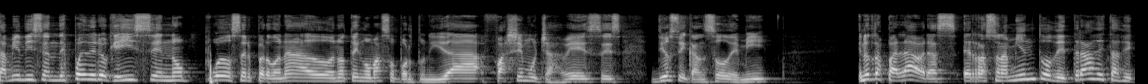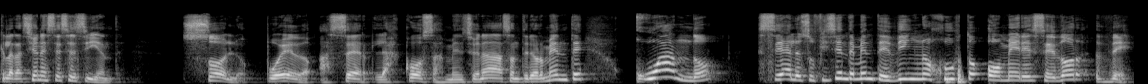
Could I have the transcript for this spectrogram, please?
también dicen, después de lo que hice no puedo ser perdonado, no tengo más oportunidad, fallé muchas veces, Dios se cansó de mí. En otras palabras, el razonamiento detrás de estas declaraciones es el siguiente. Solo puedo hacer las cosas mencionadas anteriormente cuando sea lo suficientemente digno, justo o merecedor de.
